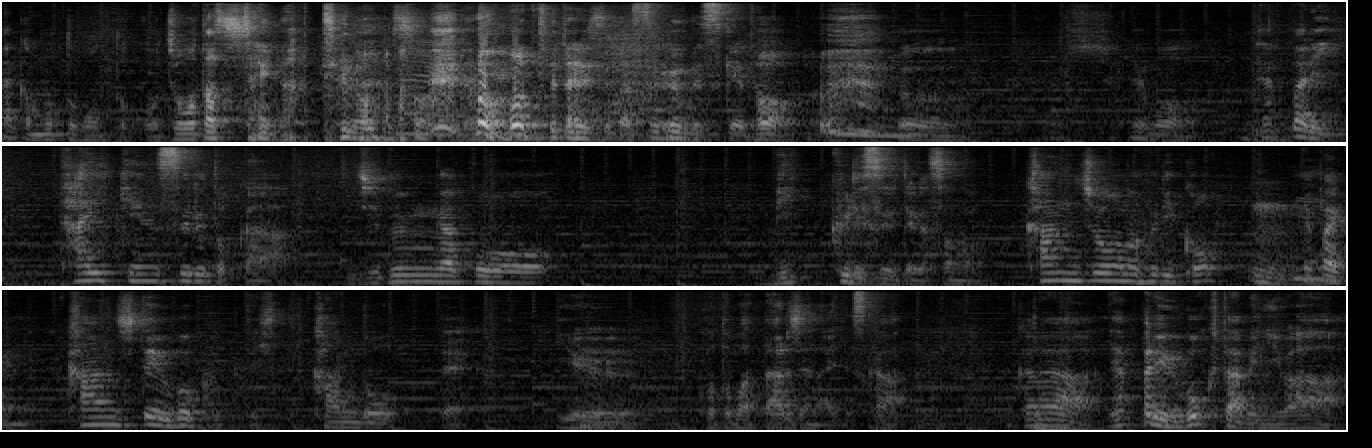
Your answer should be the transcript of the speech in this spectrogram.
なんかもっともっとこう上達したいなっていうのを 思ってたりとかするんですけど、うん。うん、でもやっぱり体験するとか自分がこうびっくりするというかその感情の振り子うんやっぱり感じて動くって感動っていう言葉ってあるじゃないですか。だからやっぱり動くためには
